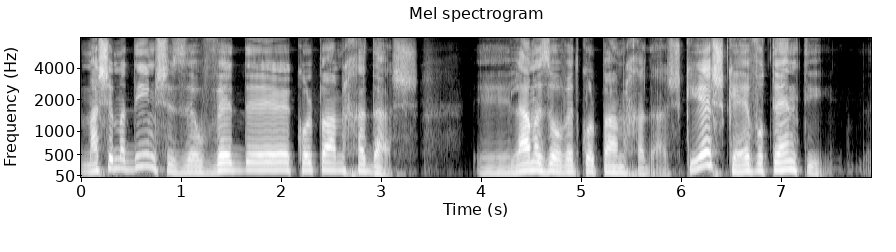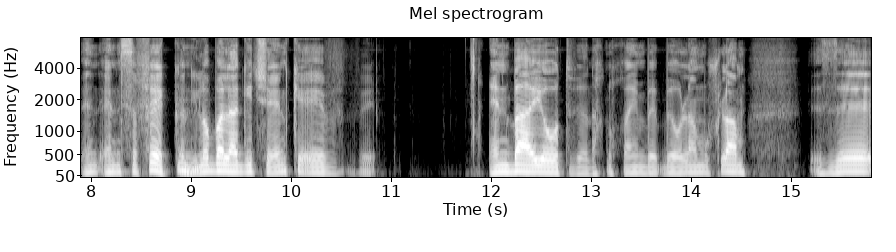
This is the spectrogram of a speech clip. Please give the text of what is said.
ומה שמדהים, שזה עובד אה, כל פעם מחדש. אה, למה זה עובד כל פעם מחדש? כי יש כאב אותנטי, אין, אין ספק. Mm-hmm. אני לא בא להגיד שאין כאב ואין בעיות, ואנחנו חיים בעולם מושלם. זה,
